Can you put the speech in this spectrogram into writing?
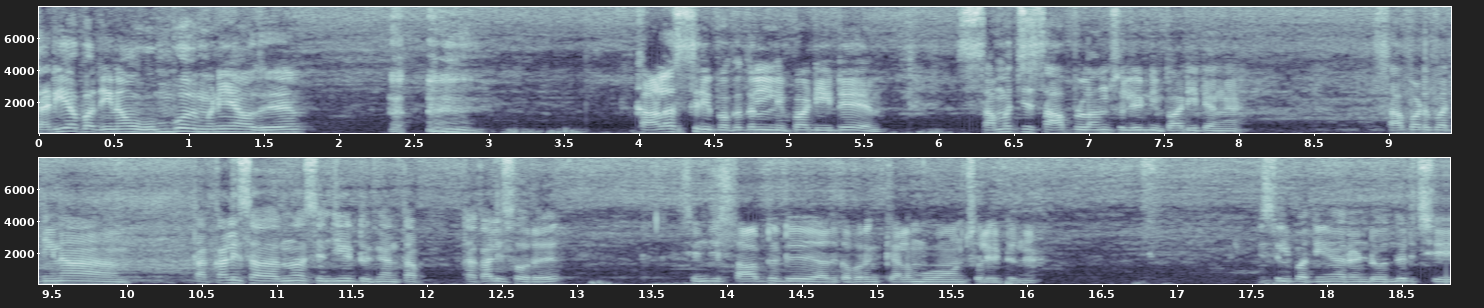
சரியாக பார்த்தீங்கன்னா ஒம்பது மணி ஆகுது காலஸ்திரி பக்கத்தில் நிப்பாட்டிக்கிட்டு சமைச்சு சாப்பிட்லான்னு சொல்லி நிப்பாட்டிட்டேங்க. சாப்பாடு பார்த்தீங்கன்னா தக்காளி சாதம் தான் செஞ்சுக்கிட்டு இருக்கேன். தப் தக்காளி சோறு செஞ்சு சாப்பிட்டுட்டு அதுக்கப்புறம் கிளம்புவோம்னு சொல்லிட்டுங்க. விசில் பார்த்தீங்கன்னா ரெண்டு வந்துருச்சு.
